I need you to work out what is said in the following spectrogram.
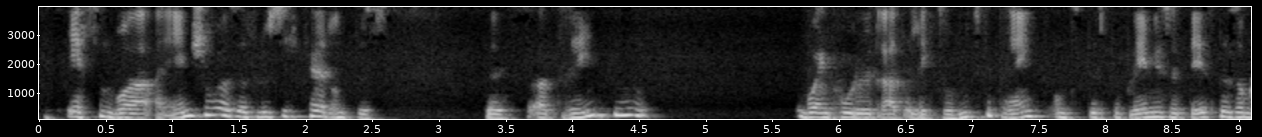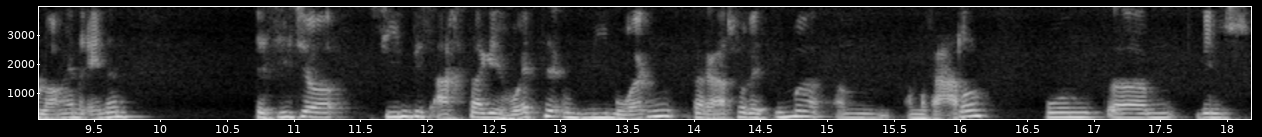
das Essen war ein Einschuh, also eine Flüssigkeit, und das, das äh, Trinken war ein Kohlenhydrat-Elektrolytgetränk. Und das Problem ist halt das bei so einem langen Rennen, es ist ja sieben bis acht Tage heute und nie morgen. Der Radfahrer ist immer am, am Radl. Und ähm, wenn ich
